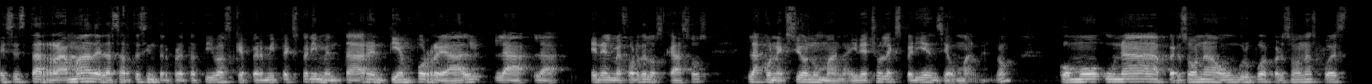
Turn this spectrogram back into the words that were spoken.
es esta rama de las artes interpretativas que permite experimentar en tiempo real, la, la, en el mejor de los casos, la conexión humana y de hecho la experiencia humana, ¿no? Cómo una persona o un grupo de personas pues,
